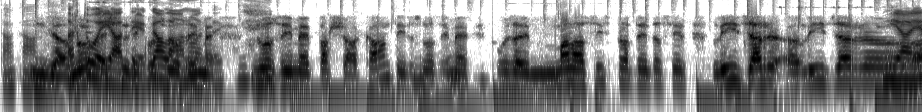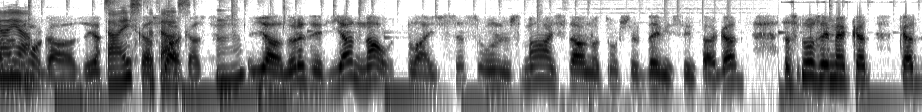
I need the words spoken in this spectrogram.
Tā kā Jā, ar nu, to jātiek nezinu, galā. Nozīmē, nozīmē pašā kantī, tas nozīmē, uz manās izpratnē, tas ir līdz ar, līdz ar, jā, jā, jā. ar nogāzi. Ja? Tā izskatās. Mm -hmm. Jā, nu redziet, ja nav plaisas un mājas stāv no 1900. gada, tas nozīmē, ka kad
